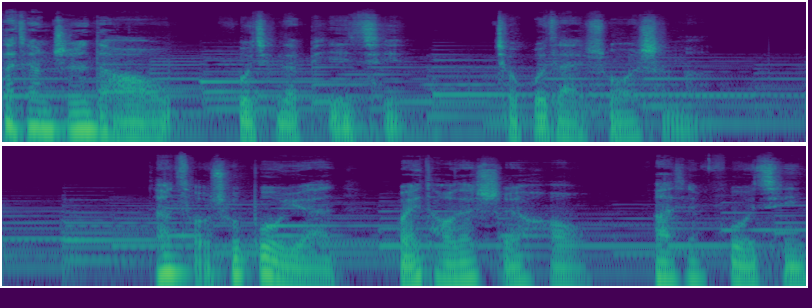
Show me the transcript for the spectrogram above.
大强知道父亲的脾气。就不再说什么。他走出不远，回头的时候，发现父亲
